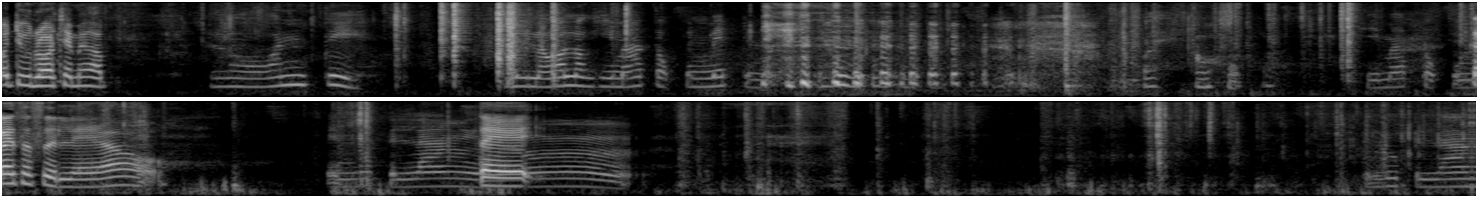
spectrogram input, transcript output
ป้าจูนร้อนใช่ไหมครับ ร้อนสิไม่ร้อนหรอกหิมะตกเป็นเม็ดอยู่เนี่ยโอ้โหหิมะตกเป็นใกล้เม็ดจะเสร็จแล้ว เป็นรูปเป็นร่างแต่ล้วเป็นรูปเป็นร่าง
